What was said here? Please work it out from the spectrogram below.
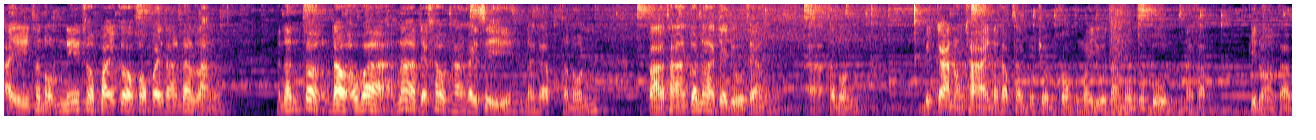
ไอถนนนี้เข้าไปก็เข้าไปทางด้านหลังอันนั้นก็เดาเอาว่าน่าจะเข้าทางไคศรีนะครับ ถนน ปากทางก็น่าจะอยู่ทางถนนเบียงการหนองคายนะครับท่านผู้ชมคงไม่อยู่ทางนนสมบูรณ์นะครับ พี่น้องครับ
